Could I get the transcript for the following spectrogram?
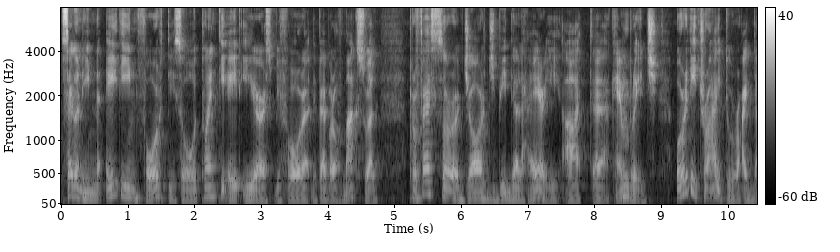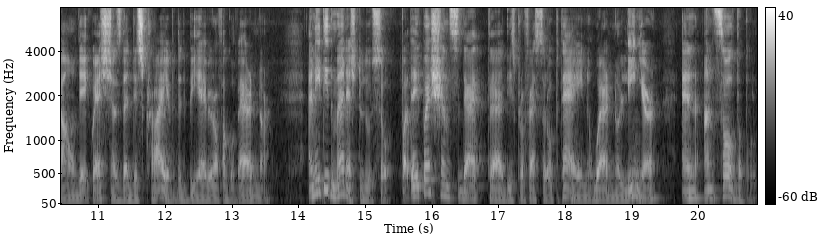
Second, in 1840, so 28 years before the paper of Maxwell, Professor George Biddle Airy at uh, Cambridge already tried to write down the equations that describe the behavior of a governor. And he did manage to do so, but the equations that uh, this professor obtained were nonlinear and unsolvable,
